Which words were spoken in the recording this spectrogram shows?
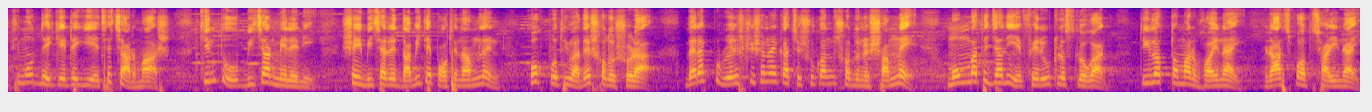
ইতিমধ্যেই কেটে গিয়েছে চার মাস। কিন্তু বিচার মেলেনি। সেই বিচারের দাবিতে পথে নামলেন হোক প্রতিবাদের সদস্যরা। ব্যারাকপুর রেল স্টেশনের কাছে সুকান্ত সদনের সামনে মোমবাতি জ্বালিয়ে ফের উঠল স্লোগান তিলোত্তমার ভয় নাই, রাজপথ ছাড়ি নাই।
